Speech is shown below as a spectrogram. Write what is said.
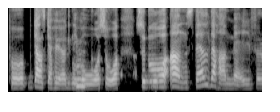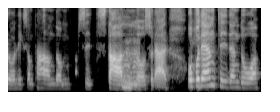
på ganska hög mm. nivå och så. Så då anställde han mig för att liksom ta hand om sitt stall mm. och sådär. Och på den tiden då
